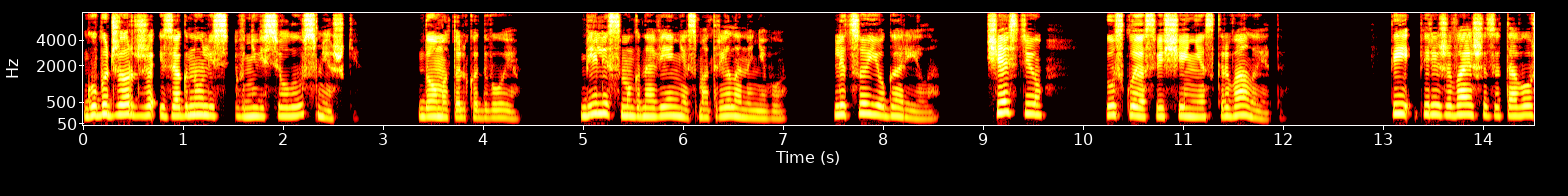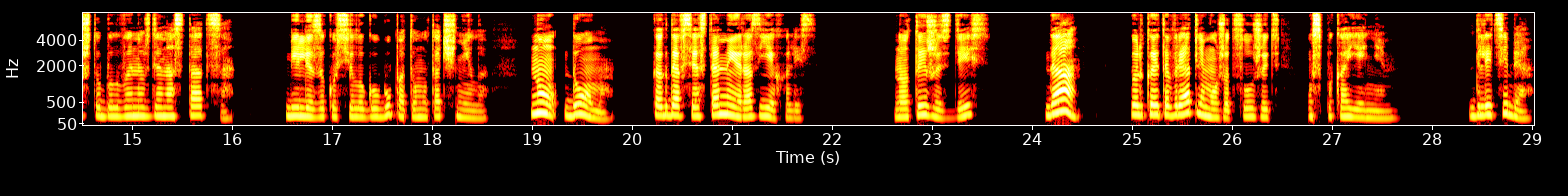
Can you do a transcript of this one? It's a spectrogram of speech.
Губы Джорджа изогнулись в невеселой усмешке. Дома только двое. Билли с мгновения смотрела на него. Лицо ее горело. К счастью, тусклое освещение скрывало это. «Ты переживаешь из-за того, что был вынужден остаться?» Билли закусила губу, потом уточнила. «Ну, дома, когда все остальные разъехались. Но ты же здесь?» «Да, только это вряд ли может служить успокоением. Для тебя».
